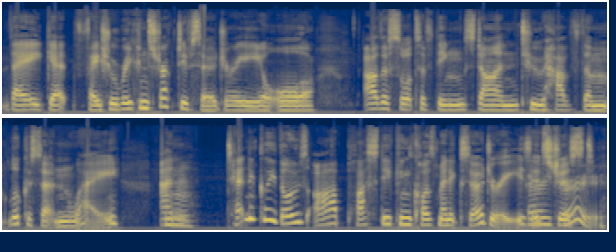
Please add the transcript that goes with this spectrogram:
they get facial reconstructive surgery or other sorts of things done to have them look a certain way. And mm-hmm. technically, those are plastic and cosmetic surgeries. Very it's just true.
